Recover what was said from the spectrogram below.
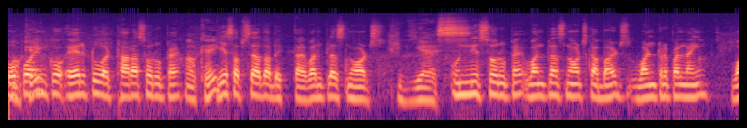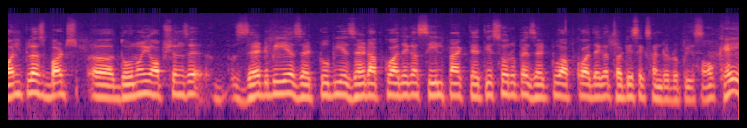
ओप्पो इनको एयर टू अट्ठारह सौ रुपए। ये सबसे ज़्यादा बिकता है वन प्लस नॉट्स यस उन्नीस सौ रुपए वन प्लस नॉट्स का buds one triple nine one plus buds दोनों ही ऑप्शन है। जेड भी है जेड टू भी है। जेड आपको आ जाएगा सील पैक तैतीस सौ रुपए जेड टू आपको आ जाएगा thirty six hundred rupees okay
